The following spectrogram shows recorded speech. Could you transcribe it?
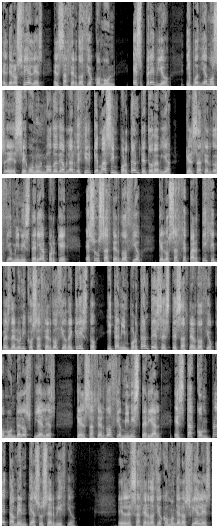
El de los fieles, el sacerdocio común, es previo y podíamos, eh, según un modo de hablar, decir que más importante todavía que el sacerdocio ministerial, porque es un sacerdocio que los hace partícipes del único sacerdocio de Cristo, y tan importante es este sacerdocio común de los fieles, que el sacerdocio ministerial está completamente a su servicio. El sacerdocio común de los fieles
